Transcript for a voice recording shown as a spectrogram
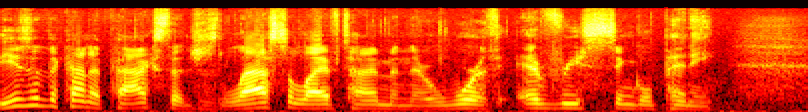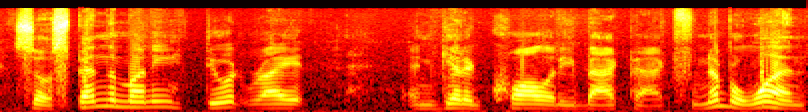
these are the kind of packs that just last a lifetime and they're worth every single penny. So spend the money, do it right, and get a quality backpack. Number one,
